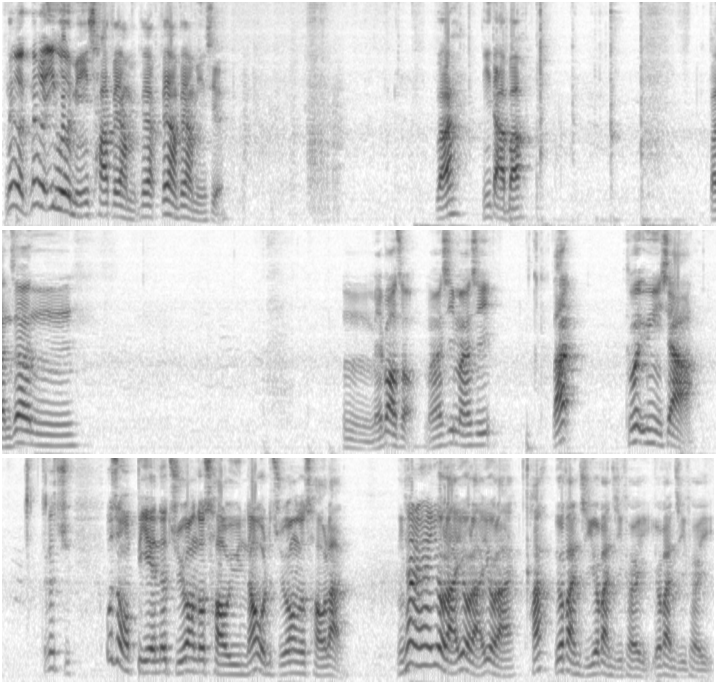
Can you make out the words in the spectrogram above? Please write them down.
那个那个一盒免疫差非常非常非常非常明显。来，你打吧，反正嗯没报手，没关系没关系。来，可不可以晕一下？这个局。为什么别人的绝望都超晕，然后我的绝望都超烂？你看，你看，又来，又来，又来！哈，有反击，有反击，可以，有反击，可以。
